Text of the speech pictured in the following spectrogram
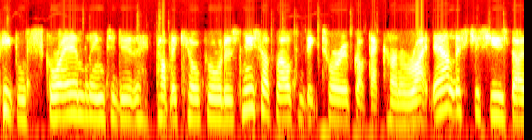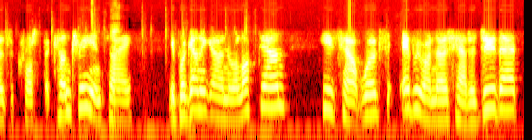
people scrambling to do the public health orders. New South Wales and Victoria have got that kind of right now. Let's just use those across the country and say, if we're going to go into a lockdown, here's how it works. Everyone knows how to do that.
